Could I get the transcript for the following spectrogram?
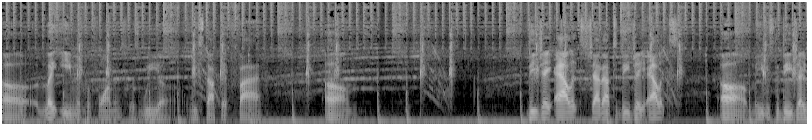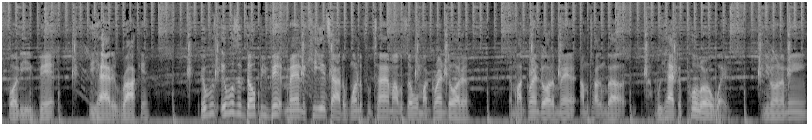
uh, late evening performance because we uh, we stopped at five. Um, DJ Alex, shout out to DJ Alex. Um, he was the DJ for the event. He had it rocking. It was it was a dope event, man. The kids had a wonderful time. I was there with my granddaughter, and my granddaughter, man, I'm talking about. We had to pull her away. You know what I mean?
